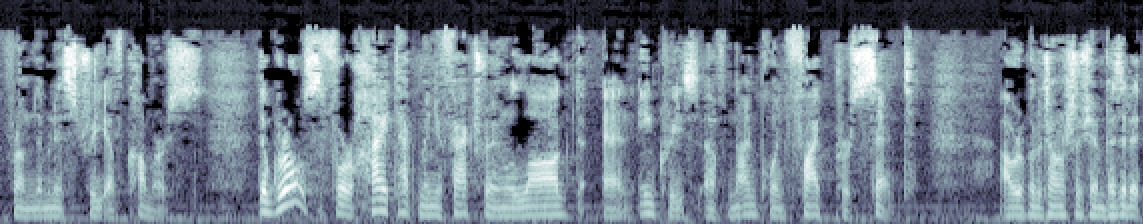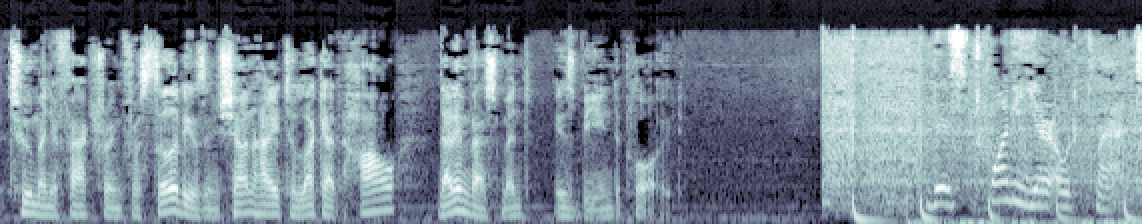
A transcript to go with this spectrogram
from the Ministry of Commerce. The growth for high-tech manufacturing logged an increase of 9.5%. Our reporter Zhang Shuxuan visited two manufacturing facilities in Shanghai to look at how that investment is being deployed. This 20-year-old plant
